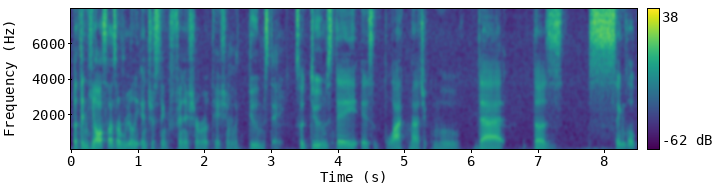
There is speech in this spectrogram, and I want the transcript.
But then he also has a really interesting finisher rotation with Doomsday. So Doomsday is a black magic move that does single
